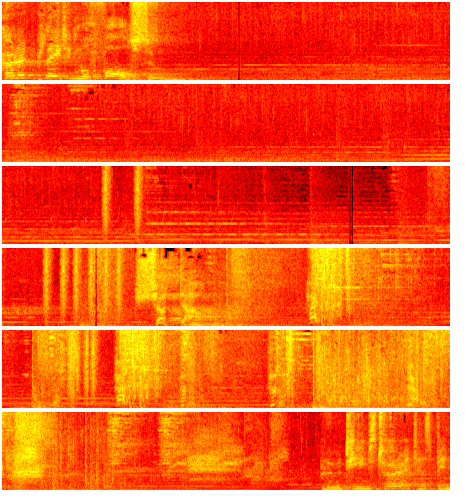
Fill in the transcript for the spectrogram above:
Turret plating will fall soon. Shut down. Blue Team's turret has been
